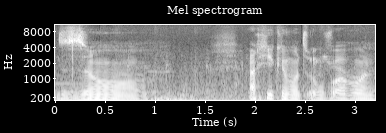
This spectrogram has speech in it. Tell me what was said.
So. Ach, hier können wir uns irgendwo erholen.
